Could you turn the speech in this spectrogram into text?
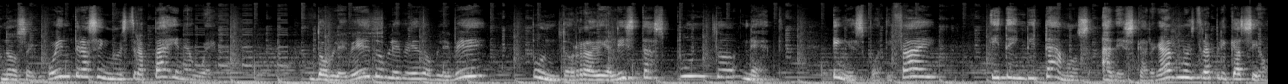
Nos encuentras en nuestra página web www.radialistas.net, en Spotify y te invitamos a descargar nuestra aplicación.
